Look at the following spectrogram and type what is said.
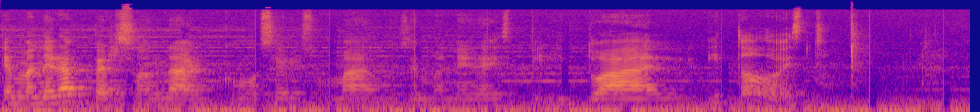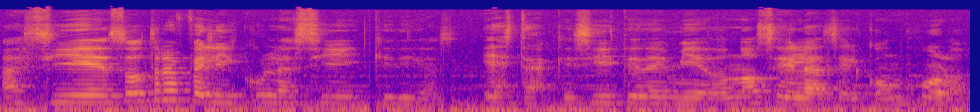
de manera personal, como seres humanos, de manera espiritual y todo esto. Así es, otra película así que digas, esta que sí te dé miedo, no sé, las del conjuro.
